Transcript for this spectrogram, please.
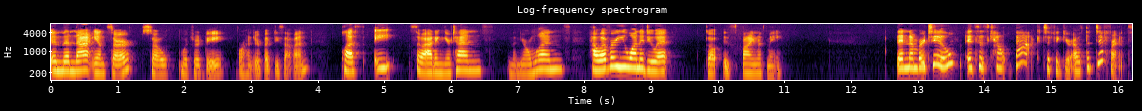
and then that answer, so which would be 457, plus 8, so adding your 10s, and then your 1s. However you want to do it, go is fine with me. Then number two, it says count back to figure out the difference.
